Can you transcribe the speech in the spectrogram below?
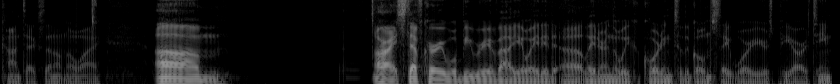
context. I don't know why. Um all right, Steph Curry will be reevaluated uh, later in the week, according to the Golden State Warriors PR team.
